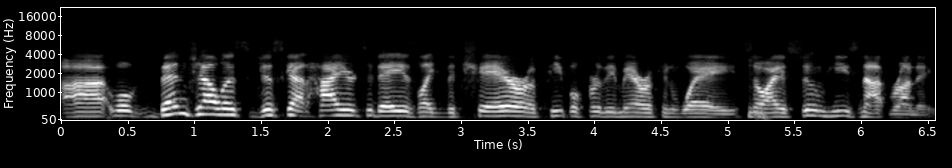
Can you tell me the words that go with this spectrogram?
Uh, well, Ben Jealous just got hired today as like the chair of People for the American Way, so I assume he's not running.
